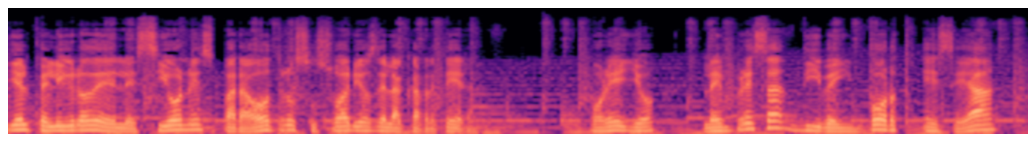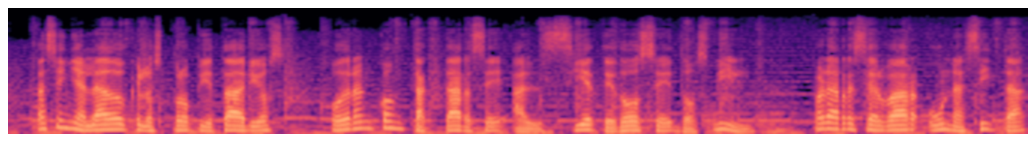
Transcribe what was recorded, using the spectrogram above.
y el peligro de lesiones para otros usuarios de la carretera. Por ello, la empresa Dive Import SA ha señalado que los propietarios podrán contactarse al 712-2000 para reservar una cita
